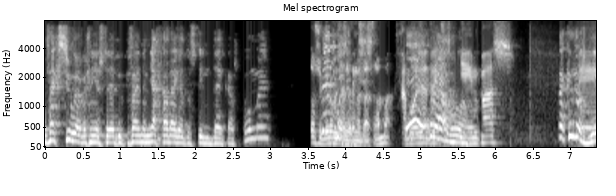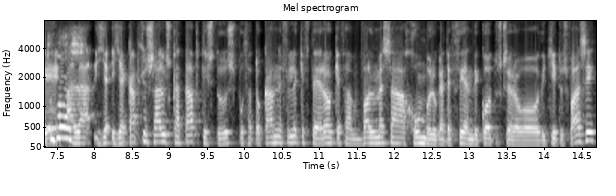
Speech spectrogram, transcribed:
που θα έχει σίγουρα παιχνίδια στο Epic, που θα είναι μια χαρά για το Steam Deck, ας πούμε. Τόσο καιρό μαζεύουμε τα στάμπα. Θα μπορεί να ε, τρέξει Game Pass. Ακριβώς. Ε, αλλά για, για κάποιους άλλους κατάπτυστους που θα το κάνουν φίλο και φτερό και θα βάλουν μέσα homebrew κατευθείαν δικό τους, ξέρω δική τους φάση,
